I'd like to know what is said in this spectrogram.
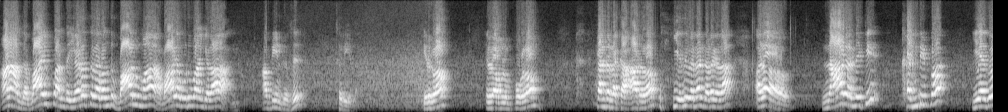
ஆனா அந்த வாய்ப்பு அந்த இடத்துல வந்து வாழுமா? வாழ விடுவாங்களா அப்படின்றது தெரியல. இருக்கலாம். இல்லாமலும் போகலாம். தண்டனக்கா ஆடலாம். எது வேணா நடக்கலாம். ஆனால் நாள் அன்னைக்கு கண்டிப்பா ஏதோ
